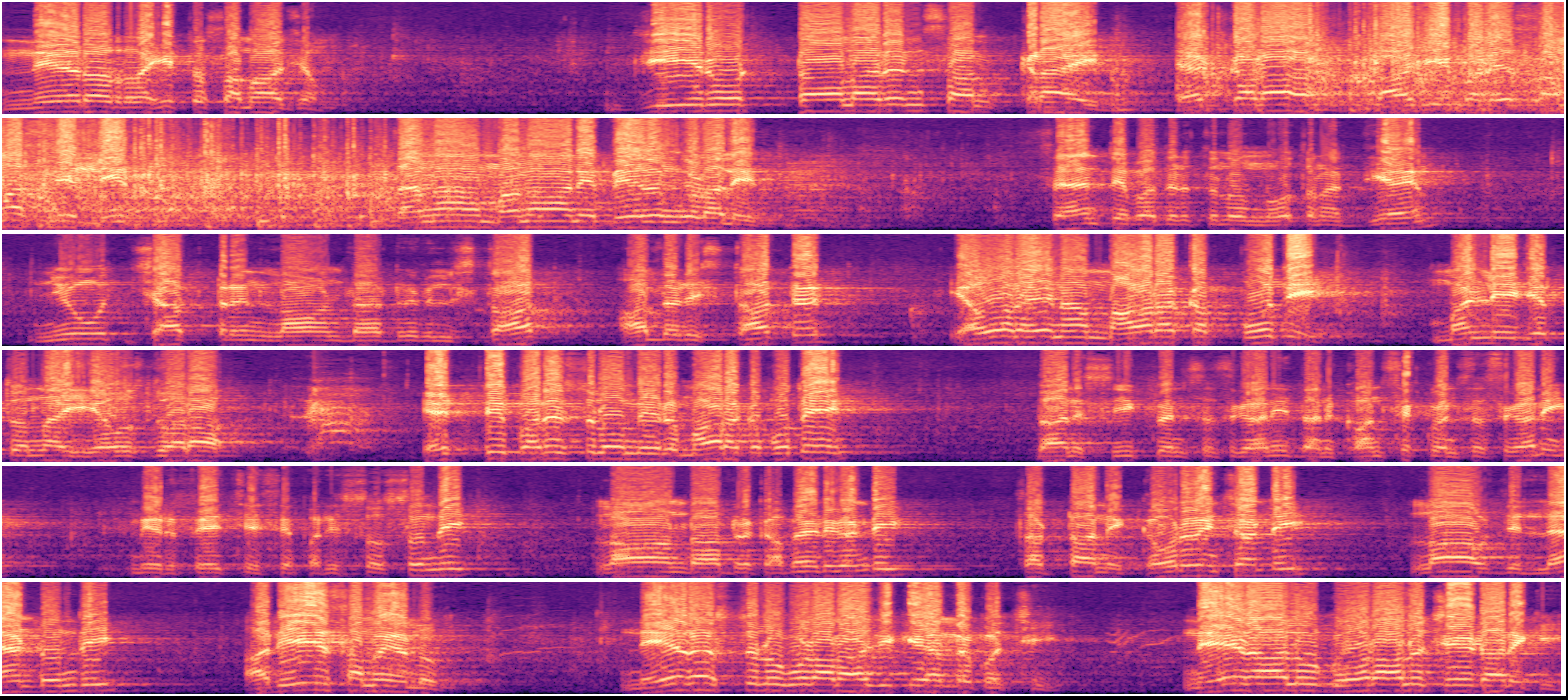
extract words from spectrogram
నేర రహిత సమాజం. జీరో టాలరెన్స్ ఆన్ క్రైమ్ ఎక్కడ రాజీ పడే సమస్య లేదు. తన మన అనే భేదం కూడా లేదు. శాంతి భద్రతలో నూతన అధ్యాయం. New chapter in law and order will start already started ఎవరైనా మారకపోతే మళ్ళీ చెప్తున్నా ఈ హౌస్ ద్వారా ఎట్టి పరిస్థితుల్లో మీరు మారకపోతే దాని సీక్వెన్సెస్ కానీ దాని కాన్సిక్వెన్సెస్ కానీ మీరు ఫేస్ చేసే పరిస్థితి వస్తుంది. లా అండ్ ఆర్డర్కి అభయడగండి చట్టాన్ని గౌరవించండి. లా ఆఫ్ ది ల్యాండ్ ఉంది. అదే సమయంలో నేరస్తులు కూడా రాజకీయాల్లోకి వచ్చి నేరాలు ఘోరాలు చేయడానికి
